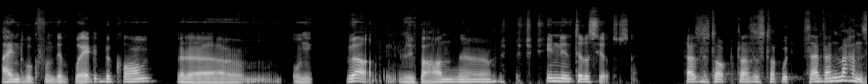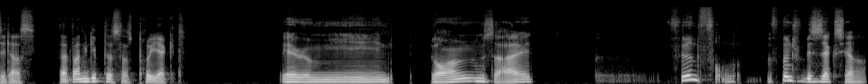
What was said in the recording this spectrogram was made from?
Eindruck von dem Projekt bekommen. Äh, und ja, sie waren äh, schienen interessiert zu sein. Das ist doch, das ist doch gut. Seit wann machen Sie das? Seit wann gibt es das Projekt? Ähm, schon seit äh, fünf, fünf bis sechs Jahren.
